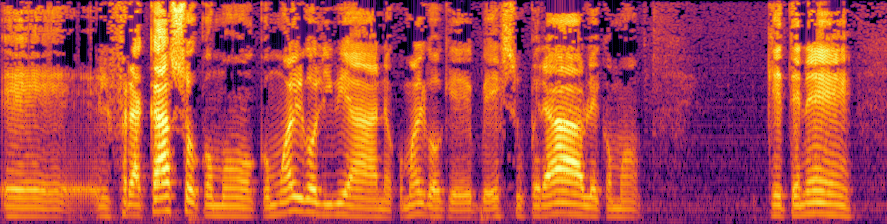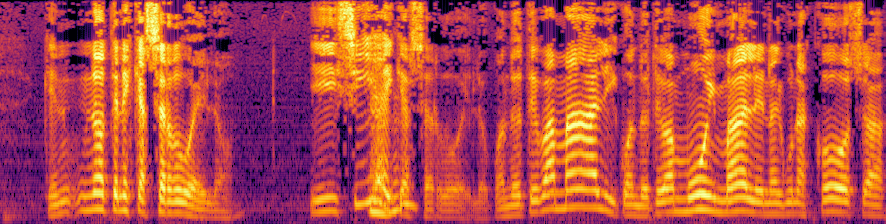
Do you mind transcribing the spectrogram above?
eh, el fracaso como, como algo liviano, como algo que es superable, como que tenés, que no tenés que hacer duelo. Y sí hay que hacer duelo. Cuando te va mal y cuando te va muy mal en algunas cosas,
